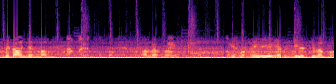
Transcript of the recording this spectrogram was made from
May, daan dyan, ma'am. Ang alam ko po. Ano, no? Sige po, eh, eh, ginid ko lang po.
